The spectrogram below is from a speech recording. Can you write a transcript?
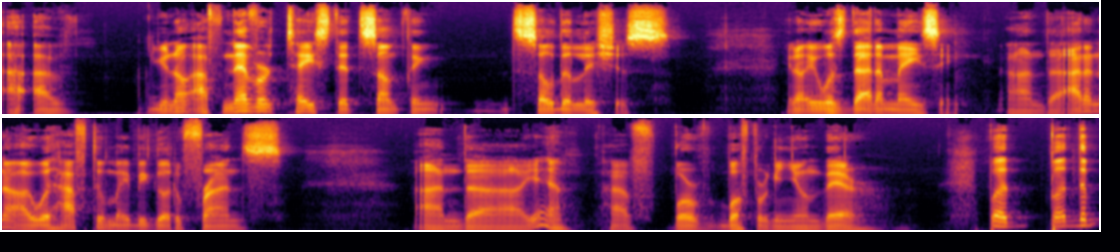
I, i've you know i've never tasted something so delicious you know, it was that amazing. And uh, I don't know, I would have to maybe go to France and uh, yeah, have Boeuf Bourguignon there. But but the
